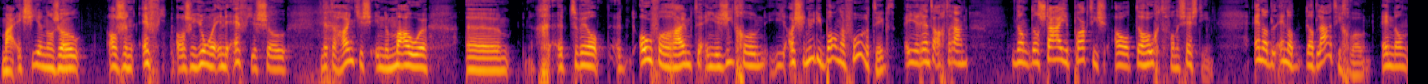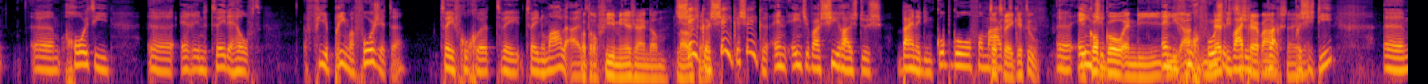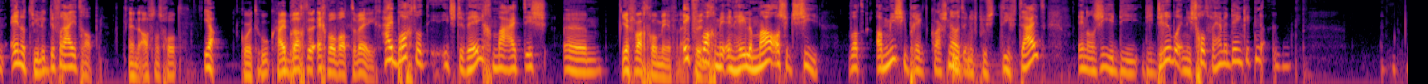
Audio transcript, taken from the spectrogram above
Maar ik zie hem dan zo als een, F, als een jongen in de F'jes zo, met de handjes in de mouwen. ehm, terwijl overal ruimte en je ziet gewoon, als je nu die bal naar voren tikt en je rent er achteraan, dan, dan sta je praktisch al ter hoogte van de 16. En dat, en dat, dat laat hij gewoon. En dan ehm, gooit hij eh, er in de tweede helft vier prima voorzitten. Twee vroege, twee, twee normale uit. Wat er al vier meer zijn dan. Zeker, zeker, zeker. En eentje waar Sierhuis dus bijna die kopgoal van maakt. Tot twee keer toe. Eh, Die eentje, kopgoal en die, en die vroege voorzet waar die, scherp waar- aangesneden. precies die. Ehm, en natuurlijk de vrije trap. En de afstandsschot. Ja. Korte hoek. Hij bracht er echt wel wat teweeg. Hij bracht wat iets teweeg, maar het is... ehm, Je verwacht gewoon meer van hem. ik verwacht meer. En helemaal als ik zie wat Amissi brengt qua snelheid en explosiviteit. En dan zie je die, die dribbel en die schot van hem. En denk ik, nou,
